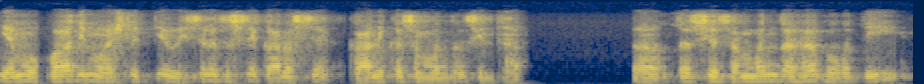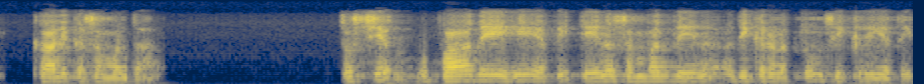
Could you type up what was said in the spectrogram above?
यम् उपाधिम् आश्रित्य विसृतस्य कालस्य कालिकसम्बन्धः सिद्धः तस्य सम्बन्धः भवति कालिकसम्बन्धः तस्य हम्म। उपादेः अपि तेन सम्बन्धेन अधिकरणत्वं स्वीक्रियते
